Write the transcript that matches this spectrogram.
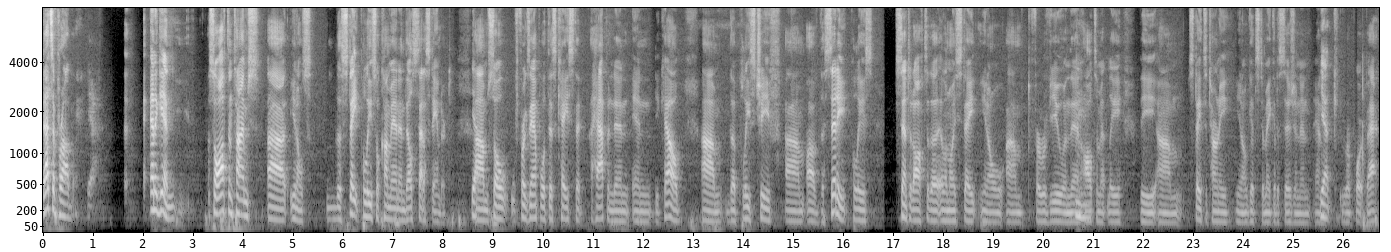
that's a problem Yeah. and again, so oftentimes, uh, you know, the state police will come in and they'll set a standard. Yeah. Um, so, for example, with this case that happened in in DeKalb, um, the police chief um, of the city police sent it off to the Illinois state, you know, um, for review, and then ultimately the um, state's attorney, you know, gets to make a decision and, and Yeah. report back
